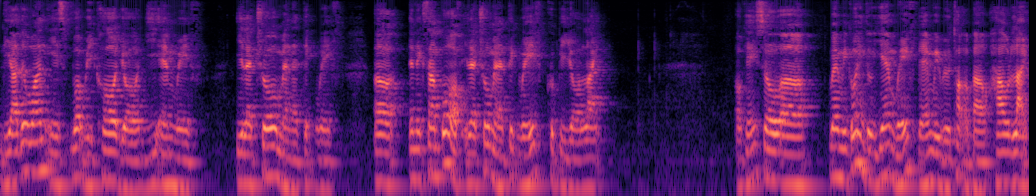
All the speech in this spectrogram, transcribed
the other one is what we call your EM wave, electromagnetic wave. Uh, an example of electromagnetic wave could be your light. Okay, so uh, when we go into EM wave, then we will talk about how light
